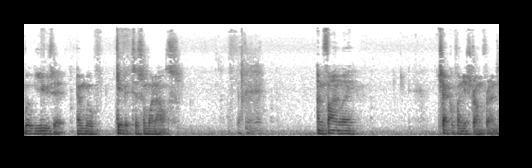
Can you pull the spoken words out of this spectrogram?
will use it and will give it to someone else. definitely. And finally, check up on your strong friend.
